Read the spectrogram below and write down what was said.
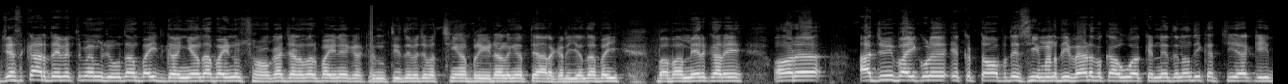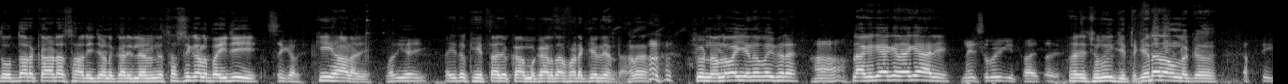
ਜਿਸ ਘਰ ਦੇ ਵਿੱਚ ਮੈਂ ਮੌਜੂਦ ਆ, ਬਾਈ ਗਾਈਆਂ ਦਾ ਬਾਈ ਨੂੰ ਸ਼ੌਂਕ ਆ। ਜਾਨਵਰ ਬਾਈ ਨੇ ਗਿਣਤੀ ਦੇ ਵਿੱਚ ਵੱਛੀਆਂ, ਬਰੀਡ ਵਾਲੀਆਂ ਤਿਆਰ ਕਰੀ ਜਾਂਦਾ ਬਾਈ। ਬਾਬਾ ਮਿਹਰ ਕਰੇ। ਔਰ ਅੱਜ ਵੀ ਬਾਈ ਕੋਲੇ ਇੱਕ ਟੌਪ ਦੇ ਸੀਮਨ ਦੀ ਵੈੜ ਵਿਕਾਊ ਆ ਕਿੰਨੇ ਦਿਨਾਂ ਦੀ ਕੱਚੀ ਆ ਕੀ ਦੁੱਧ ਦਾ ਰਿਕਾਰਡ ਆ ਸਾਰੀ ਜਾਣਕਾਰੀ ਲੈ ਲੈਣੇ ਸਤਿ ਸ਼੍ਰੀ ਅਕਾਲ ਬਾਈ ਜੀ। ਸਹੀ ਗੱਲ ਕੀ ਹਾਲ ਆ ਜੀ? ਵਧੀਆ ਜੀ। ਅਸੀਂ ਤਾਂ ਖੇਤਾਂ 'ਚ ਕੰਮ ਕਰਦਾ ਫੜ ਕੇ ਲਿਆਂਦਾ ਹਨਾ? ਝੋਨਾ ਲਵਾਈ ਜਾਣਾ ਬਾਈ ਫਿਰ? ਹਾਂ। ਲੱਗ ਗਿਆ ਕਿ ਰਹਿ ਗਿਆ ਹਜੇ? ਨਹੀਂ ਸ਼ੁਰੂ ਹੀ ਕੀਤਾ ਇਹ ਤਾਂ ਹਜੇ। ਸ਼ੁਰੂ ਹੀ ਕੀਤਾ। ਕਿਹੜਾ ਰਾਉਣ ਲੱਗਾ? 31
